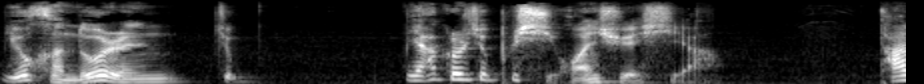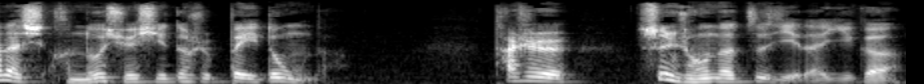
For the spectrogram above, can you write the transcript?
有很多人就。压根儿就不喜欢学习啊，他的很多学习都是被动的，他是顺从着自己的一个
